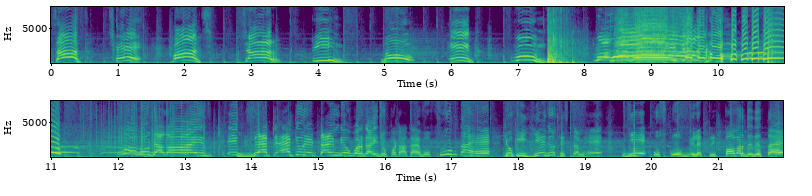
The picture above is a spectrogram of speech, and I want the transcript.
सात, छ, पाँच, चार, तीन, दो, एक बूम देखो। वो फूटा गाइस एग्जैक्ट एक्यूरेट टाइम के ऊपर गाइस जो पटाखा है वो फूटता है क्योंकि ये जो सिस्टम है ये उसको इलेक्ट्रिक पावर दे देता है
